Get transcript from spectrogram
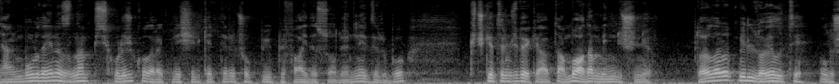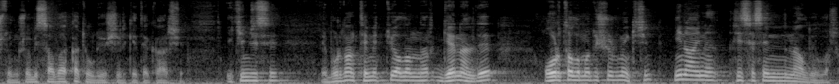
Yani burada en azından psikolojik olarak bile şirketlere çok büyük bir faydası oluyor. Nedir bu? Küçük yatırımcı diyor ki abi tamam bu adam beni düşünüyor. Doğal olarak bir loyalty oluşturmuş. O bir sadakat oluyor şirkete karşı. İkincisi e buradan temettü alanlar genelde ortalama düşürmek için yine aynı hisse senedini alıyorlar.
